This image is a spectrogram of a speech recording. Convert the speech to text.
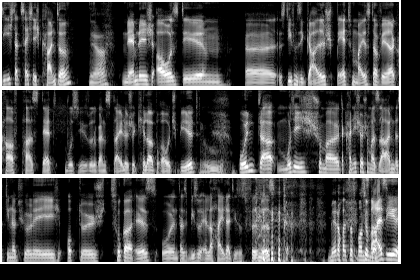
die ich tatsächlich kannte. Ja. Nämlich aus dem äh, Steven Seagal Spätmeisterwerk Half Past Dead, wo sie so eine ganz stylische Killerbraut spielt. Uh. Und da muss ich schon mal, da kann ich ja schon mal sagen, dass die natürlich optisch Zucker ist und das visuelle Highlight dieses Filmes. Mehr noch als das Monster. Zumal sie,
